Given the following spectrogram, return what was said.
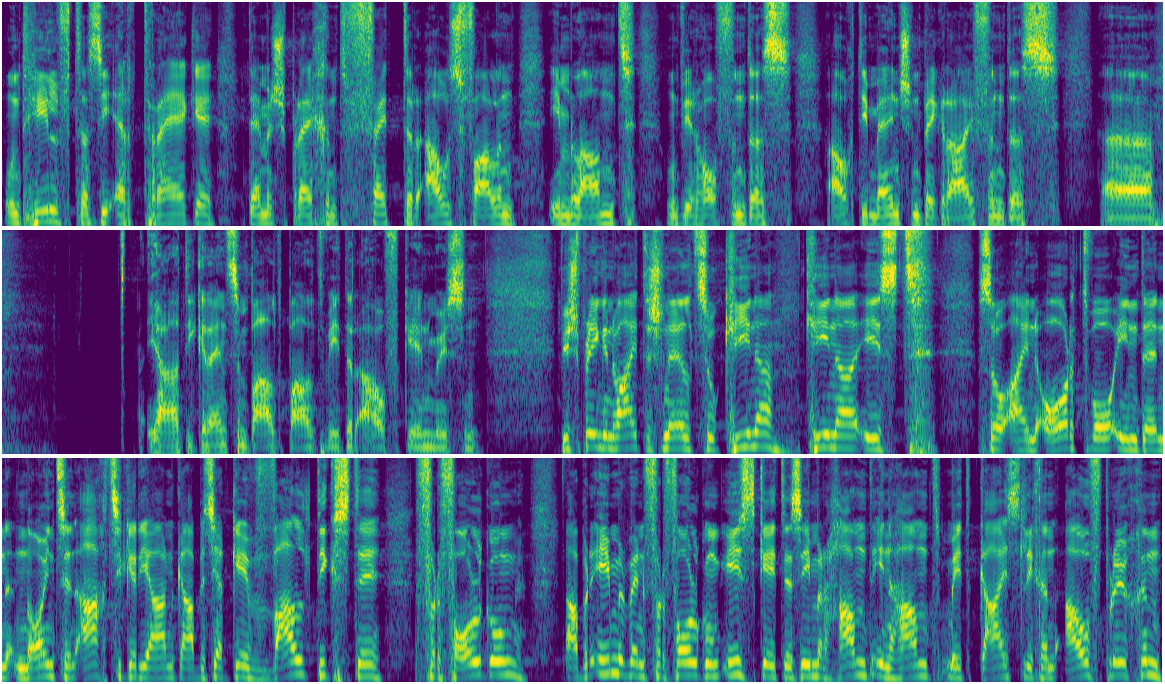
und hilft, dass die Erträge dementsprechend fetter ausfallen im Land. Und wir hoffen, dass auch die Menschen begreifen, dass äh, ja, die Grenzen bald, bald wieder aufgehen müssen. Wir springen weiter schnell zu China. China ist so ein Ort, wo in den 1980er Jahren gab es ja gewaltigste Verfolgung. Aber immer wenn Verfolgung ist, geht es immer Hand in Hand mit geistlichen Aufbrüchen.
